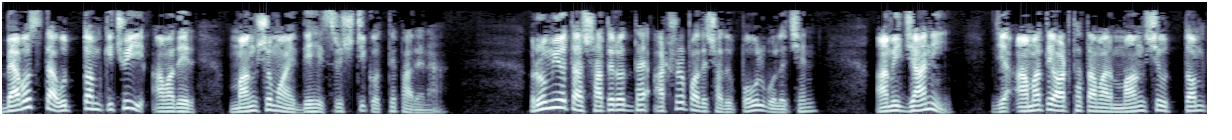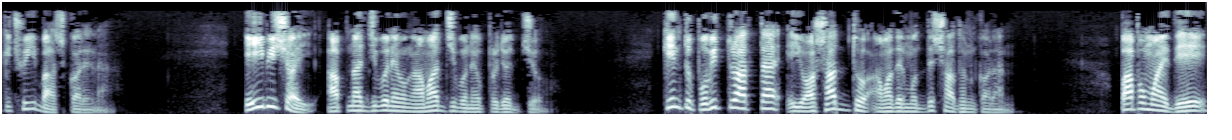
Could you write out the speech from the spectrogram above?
ব্যবস্থা উত্তম কিছুই আমাদের মাংসময় দেহে সৃষ্টি করতে পারে না। রোমিও তার সাতের অধ্যায় আঠেরো পদে সাধু পৌল বলেছেন, আমি জানি যে আমাতে অর্থাৎ আমার মাংসে উত্তম কিছুই বাস করে না। এই বিষয় আপনার জীবনে এবং আমার জীবনেও প্রযোজ্য। কিন্তু পবিত্র আত্মা এই অসাধ্য আমাদের মধ্যে সাধন করান। পাপময় দেহে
